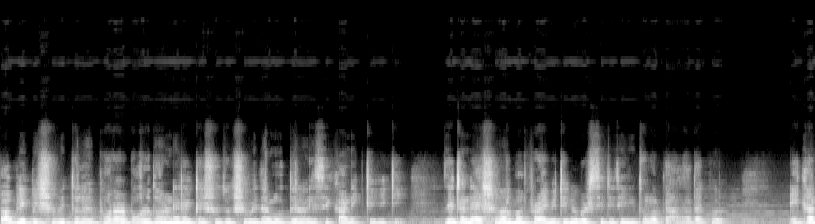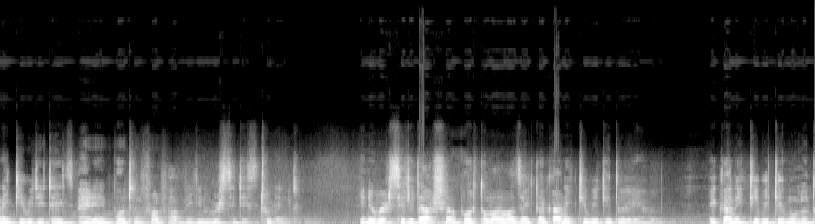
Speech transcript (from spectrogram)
পাবলিক বিশ্ববিদ্যালয়ে পড়ার বড় ধরনের একটা সুযোগ সুবিধার মধ্যে রয়েছে কানেক্টিভিটি যেটা ন্যাশনাল বা প্রাইভেট ইউনিভার্সিটি থেকে তোমাকে আলাদা করবে। এই কানেক্টিভিটিটা is very important for public university student ইউনিভার্সিটিতে আসার পর তোমার মাঝে একটা কানেক্টিভিটি তৈরি হয় এই কানেক্টিভিটি মূলত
